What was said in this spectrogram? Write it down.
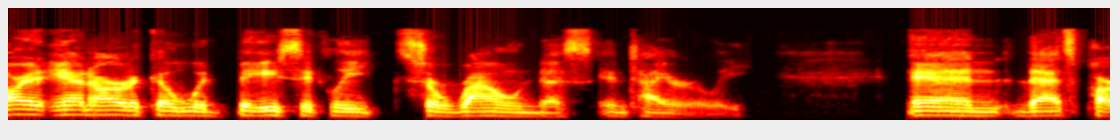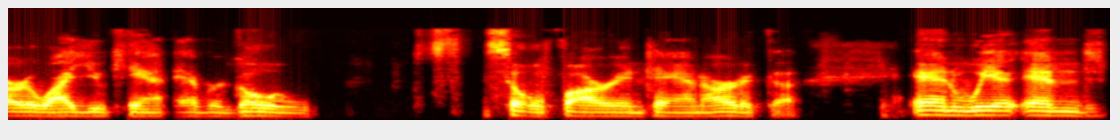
Antarctica would basically surround us entirely, and that's part of why you can't ever go so far into Antarctica, and we and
